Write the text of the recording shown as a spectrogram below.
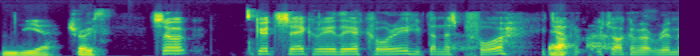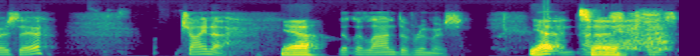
than the uh, truth. So good segue there, Corey. You've done this before. You're, yeah. talking, you're talking about rumours there. China. Yeah. The, the land of rumors. Yeah. And, so... and it's,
